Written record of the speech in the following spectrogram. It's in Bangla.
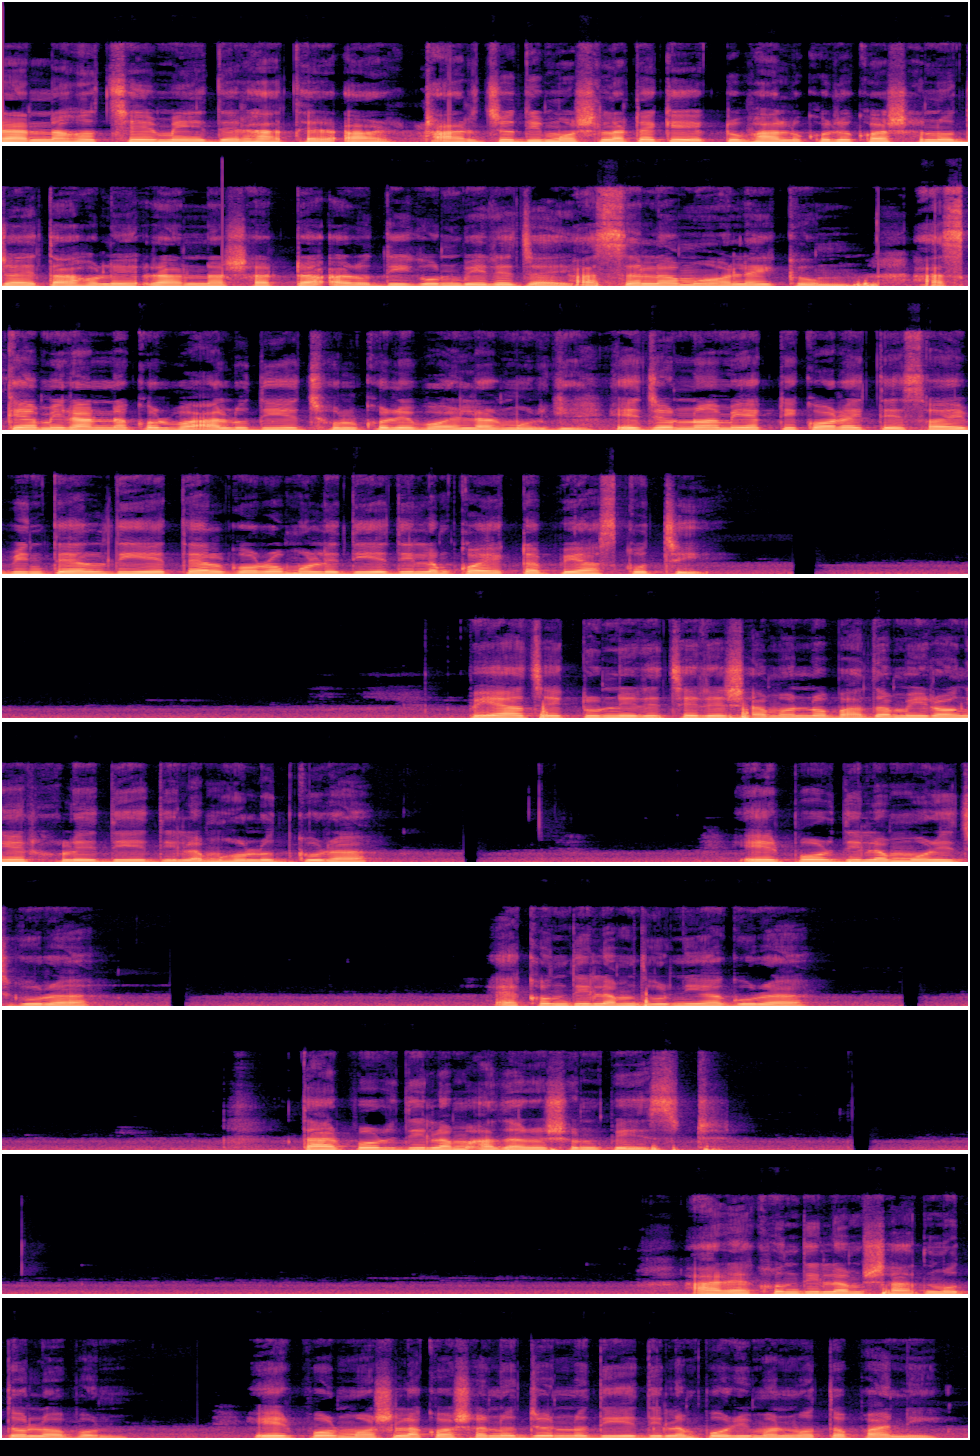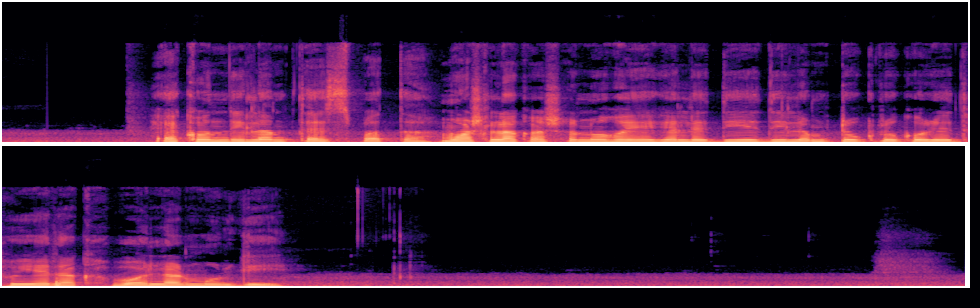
রান্না হচ্ছে মেয়েদের হাতের আর্ট। আর যদি মশলাটাকে একটু ভালো করে কষানো যায়, তাহলে রান্নার স্বাদটা আরও দ্বিগুণ বেড়ে যায়। আসসালামু আলাইকুম। আজকে আমি রান্না করব আলু দিয়ে ঝোল করে ব্রয়লার মুরগি। এজন্য আমি একটি কড়াইতে সয়াবিন তেল দিয়ে তেল গরম হলে দিয়ে দিলাম কয়েকটা পেঁয়াজ কুচি। পেঁয়াজ একটু নেড়ে চেড়ে সামান্য বাদামি রঙের হলে দিয়ে দিলাম হলুদ গুঁড়া। এরপর দিলাম মরিচ গুঁড়া। এখন দিলাম ধনিয়া গুঁড়া, তারপর দিলাম আদা রসুন পেস্ট। আর এখন দিলাম স্বাদ মতো লবণ। এরপর মশলা কষানোর জন্য দিয়ে দিলাম পরিমাণ মতো পানি। এখন দিলাম তেজপাতা। মশলা কষানো হয়ে গেলে দিয়ে দিলাম টুকরো করে ধুয়ে রাখা ব্রয়লার মুরগি।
